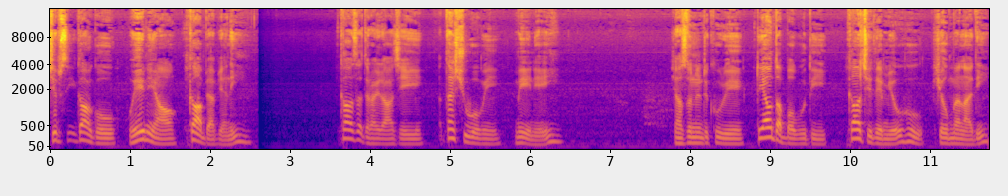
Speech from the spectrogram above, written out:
ဂျစ်စီကောက်ကိုဝေးနေအောင်ကပြပြန်သည်ကားဆက်ဒရိုက်တာကြီးအသက်ရှူဖို့ပင်မေ့နေရာဇဝင်တစ်ခုတွင်တယောက်တပ်ပေါ်ဘူးသည်ကားချီတဲ့မျိုးဟုယုံမှန်လိုက်သည်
